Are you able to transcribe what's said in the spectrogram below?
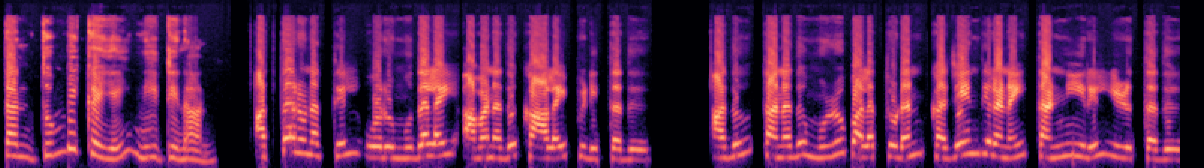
தன் தும்பிக்கையை நீட்டினான். அத்தருணத்தில் ஒரு முதலை அவனது காலை பிடித்தது. அது தனது முழு பலத்துடன் கஜேந்திரனை தண்ணீரில் இழுத்தது.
